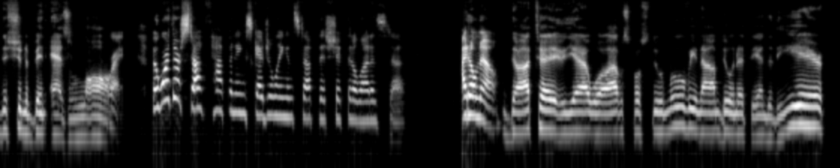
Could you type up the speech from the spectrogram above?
this shouldn't have been as long. Right, but weren't there stuff happening, scheduling and stuff that shifted a lot of stuff? I don't know. I tell you, yeah. Well, I was supposed to do a movie. Now I'm doing it at the end of the year,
